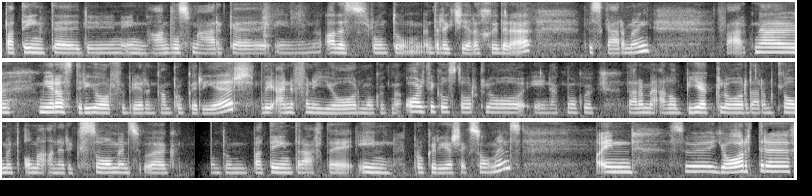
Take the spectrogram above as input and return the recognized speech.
patente doen en handelsmerke en alles rondom intellektuele goedere beskerming werk nou meer as 3 jaar vir Bredenkamp Prokureurs. Aan die einde van die jaar maak ek my artikels daar klaar en ek maak ook daarom my LLB klaar, daarom klaar met al my ander eksamens ook rondom patentregte en prokureurseksamens. En so jaar terug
